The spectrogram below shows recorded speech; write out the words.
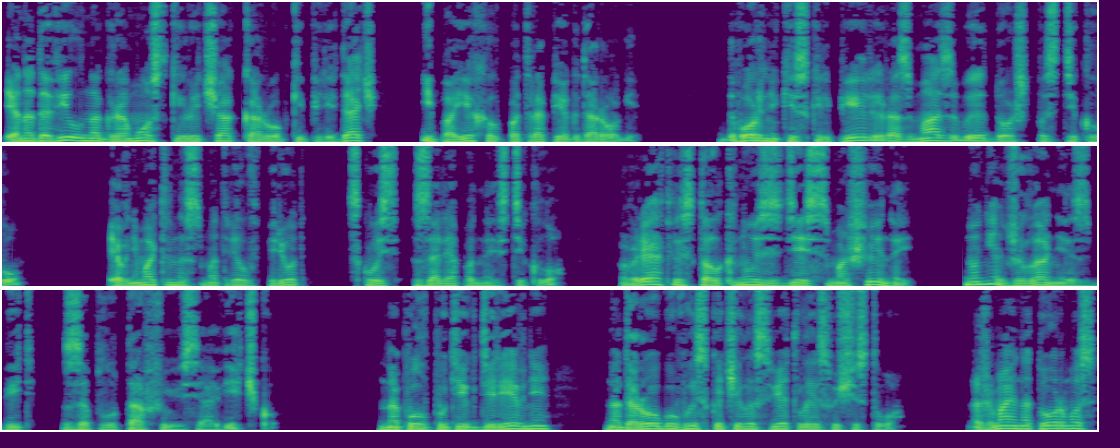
я надавил на громоздкий рычаг коробки передач и поехал по тропе к дороге. Дворники скрипели, размазывая дождь по стеклу. Я внимательно смотрел вперед сквозь заляпанное стекло. Вряд ли столкнусь здесь с машиной, но нет желания сбить заплутавшуюся овечку. На полпути к деревне на дорогу выскочило светлое существо. Нажимая на тормоз,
